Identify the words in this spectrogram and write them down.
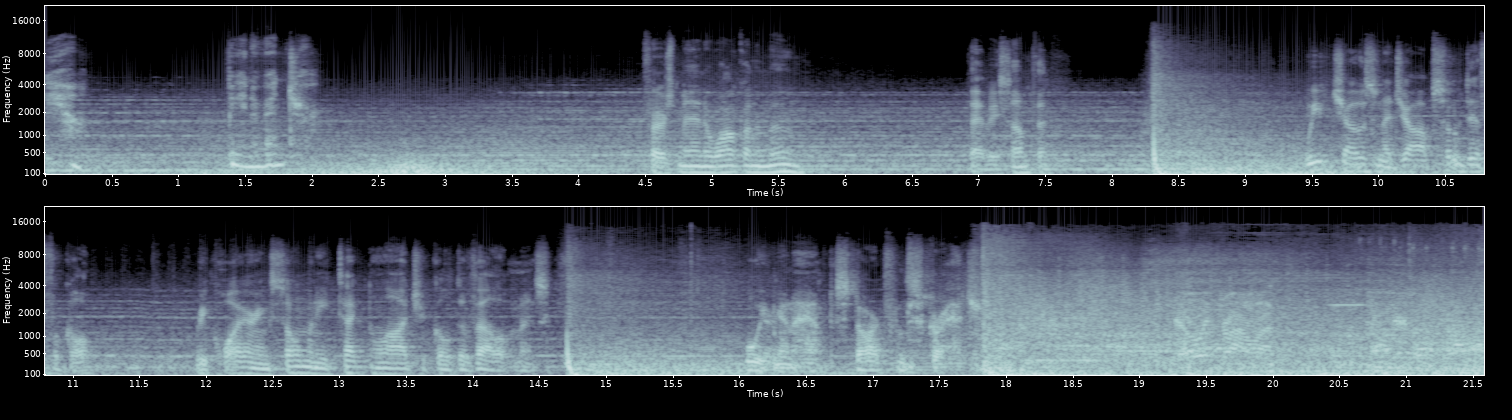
Yeah. Being a venture. First man to walk on the moon. That'd be something. We've chosen a job so difficult, requiring so many technological developments. We're gonna have to start from scratch. Only after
